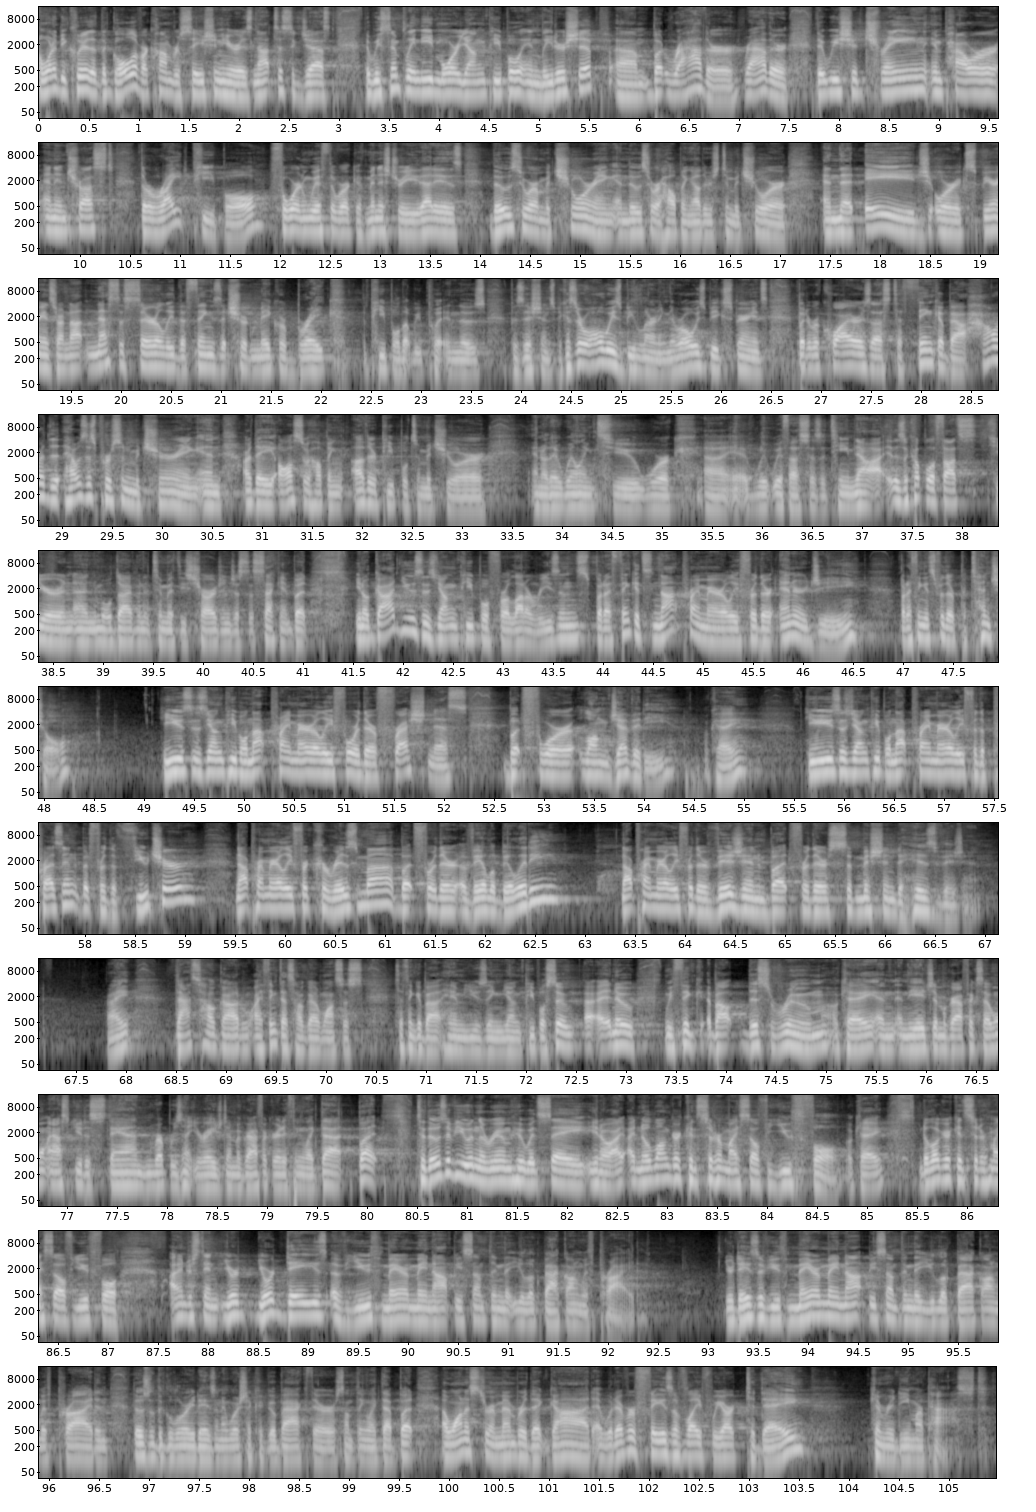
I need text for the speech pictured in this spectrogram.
I want to be clear that the goal of our conversation here is not to suggest that we simply need more young people in leadership, um, but rather, rather that we should train, empower, and entrust the right people for and with the work of ministry. That is, those who are maturing and those who are helping others to mature, and that age or experience are not necessarily the things that should make or break people that we put in those positions because there will always be learning, there will always be experience, but it requires us to think about how, are the, how is this person maturing and are they also helping other people to mature and are they willing to work uh, with, us as a team? Now, I, there's a couple of thoughts here, and, and, we'll dive into Timothy's charge in just a second. But, you know, God uses young people for a lot of reasons, but I think it's not primarily for their energy, but I think it's for their potential. He uses young people not primarily for their freshness, but for longevity, okay? He uses young people not primarily for the present, but for the future, not primarily for charisma, but for their availability, not primarily for their vision, but for their submission to his vision, right? That's how God, I think that's how God wants us to think about Him using young people. So uh, I know we think about this room, okay, and, and the age demographics. I won't ask you to stand and represent your age demographic or anything like that. But to those of you in the room who would say, you know, I, I no longer consider myself youthful, okay, no longer consider myself youthful, I understand your, your days of youth may or may not be something that you look back on with pride. Your days of youth may or may not be something that you look back on with pride, and those are the glory days, and I wish I could go back there or something like that. But I want us to remember that God, at whatever phase of life we are today, can redeem our past.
